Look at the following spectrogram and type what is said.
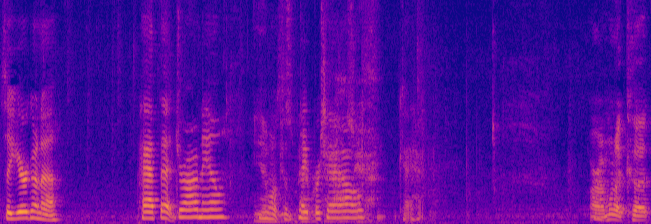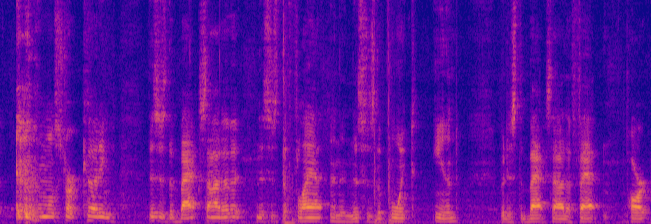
so you're gonna pat that dry now? Yeah, you want get some, paper, towels? yeah. Okay. All right, I'm gonna cut. I'm gonna start cutting. This is the back side of it. This is the flat, and then this is the point end. But it's the back side of the fat part.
